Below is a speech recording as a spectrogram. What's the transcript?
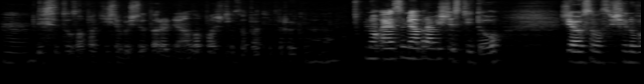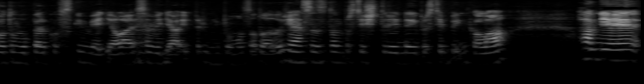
Hmm. Když si to zaplatíš, nebo ještě ta rodina zaplatí. To zaplatí ta rodina, no. No a já jsem měla právě štěstí to, že já už jsem vlastně všechno o tom operkovským věděla, já jsem hmm. věděla i první pomoc a to, že já jsem se tam prostě čtyři dny prostě binkala. Hlavně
